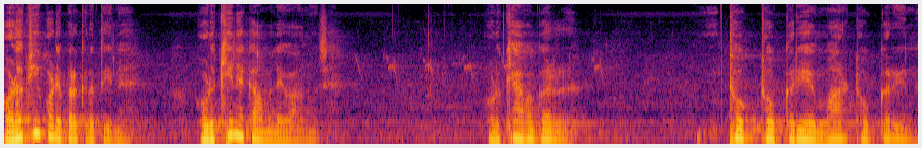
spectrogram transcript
ઓળખવી પડે પ્રકૃતિને. ઓળખીને કામ લેવાનું છે. ઓળખ્યા વગર ઠોક ઠોક કરીએ, માર ઠોક કરીને.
